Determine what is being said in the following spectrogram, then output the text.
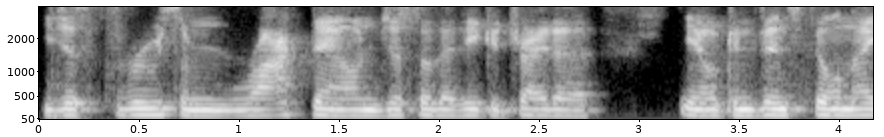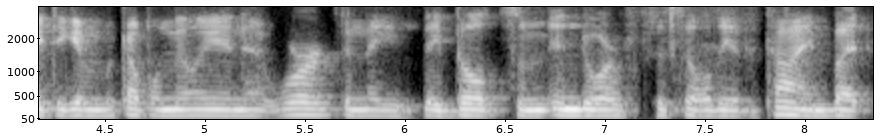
he just threw some rock down just so that he could try to you know convince phil knight to give him a couple million and it worked and they they built some indoor facility at the time but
